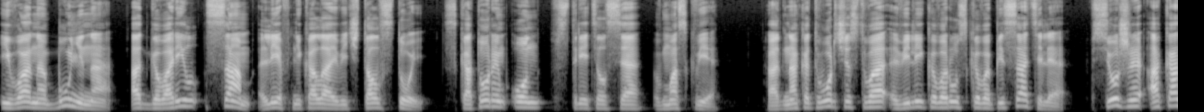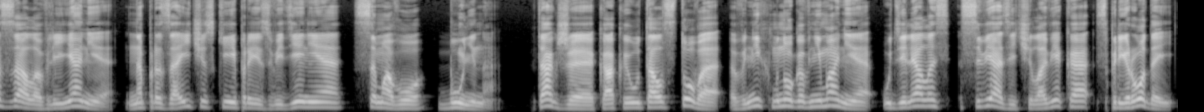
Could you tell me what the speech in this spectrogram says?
Ивана Бунина отговорил сам Лев Николаевич Толстой, с которым он встретился в Москве. Однако творчество великого русского писателя все же оказало влияние на прозаические произведения самого Бунина. Так же, как и у Толстого, в них много внимания уделялось связи человека с природой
